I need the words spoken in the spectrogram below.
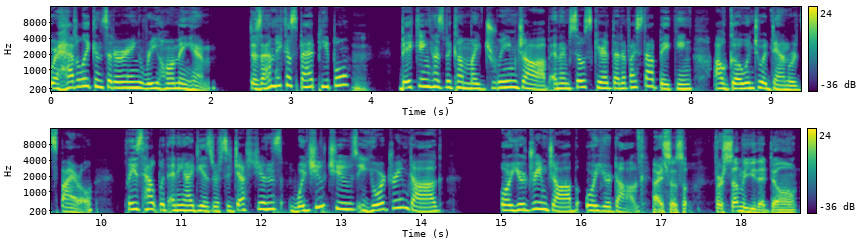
We're heavily considering rehoming him. Does that make us bad people? Hmm. Baking has become my dream job, and I'm so scared that if I stop baking, I'll go into a downward spiral. Please help with any ideas or suggestions. Would you choose your dream dog or your dream job or your dog? All right, so, so for some of you that don't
